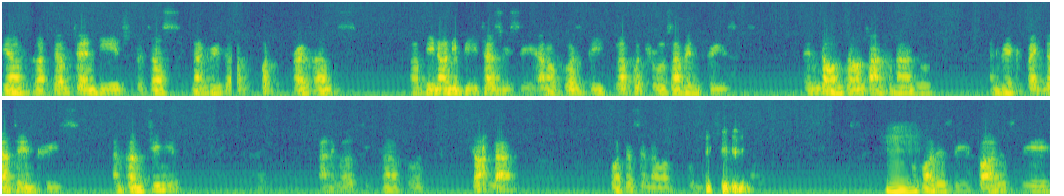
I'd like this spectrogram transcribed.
we have got them to engage with us in a greater foot presence, uh, being on the beat, as we say, and of course, the vehicular patrols have increased in downtown San Fernando, and we expect that to increase and continue. Annual season, of course, beyond that, put us in our mm. Father's Day, Father's Day,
